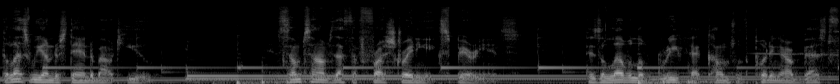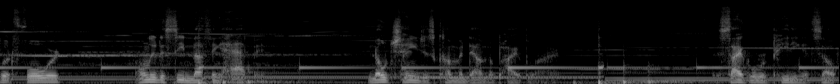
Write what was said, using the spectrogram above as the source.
the less we understand about you. And sometimes that's a frustrating experience. There's a level of grief that comes with putting our best foot forward only to see nothing happen. No changes coming down the pipeline. The cycle repeating itself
